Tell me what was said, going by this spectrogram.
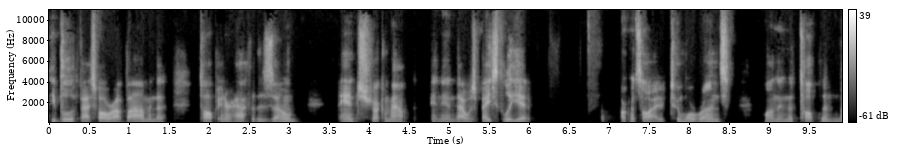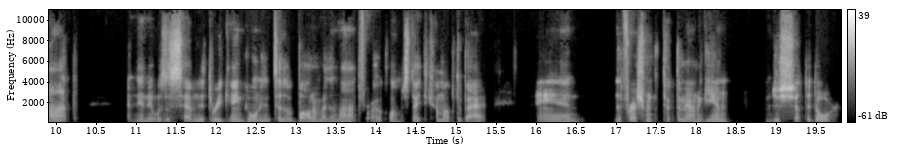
he blew a fastball right by him in the top inner half of the zone and struck him out. And then that was basically it. Arkansas added two more runs on in the top of the ninth. And then it was a seven to three game going into the bottom of the ninth for Oklahoma State to come up to bat. And the freshman took them out again and just shut the door.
